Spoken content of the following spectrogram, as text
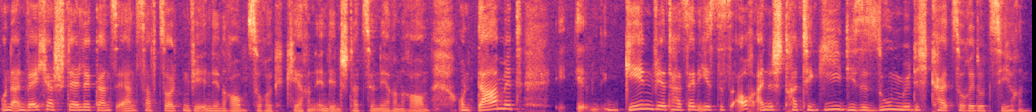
und an welcher Stelle ganz ernsthaft sollten wir in den Raum zurückkehren, in den stationären Raum. Und damit äh, gehen wir tatsächlich, ist es auch eine Strategie, diese Zoom-Müdigkeit zu reduzieren.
